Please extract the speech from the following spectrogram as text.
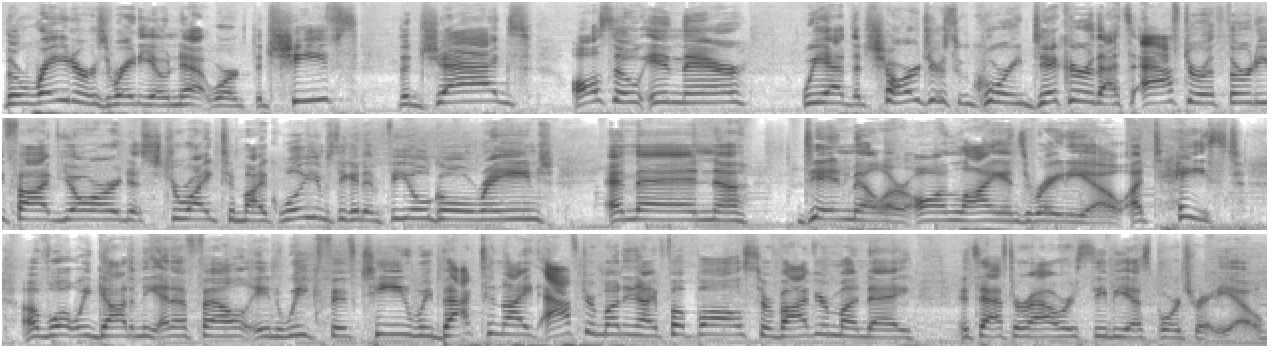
The Raiders radio network, the Chiefs, the Jags, also in there. We had the Chargers with Corey Dicker. That's after a 35 yard strike to Mike Williams to get in field goal range. And then uh, Dan Miller on Lions radio. A taste of what we got in the NFL in week 15. We'll be back tonight after Monday Night Football. Survive your Monday. It's after hours, CBS Sports Radio.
